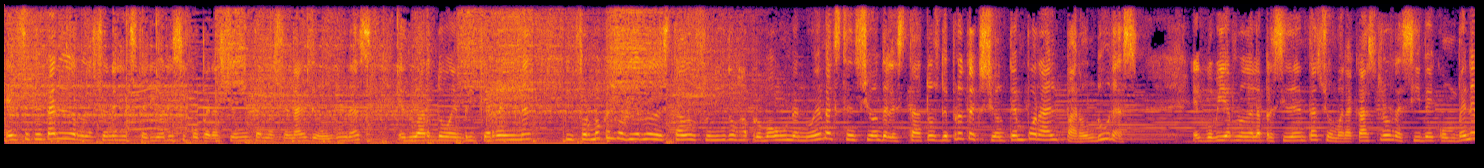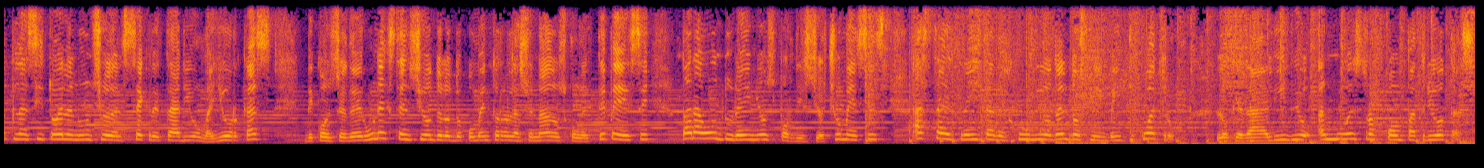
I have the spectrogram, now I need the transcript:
El secretario de Relaciones Exteriores y Cooperación Internacional de Honduras, Eduardo Enrique Reina, informó que el gobierno de Estados Unidos aprobó una nueva extensión del estatus de protección temporal para Honduras. El gobierno de la presidenta Xiomara Castro recibe con beneplácito el anuncio del secretario Mallorcas de conceder una extensión de los documentos relacionados con el TPS para hondureños por 18 meses hasta el 30 de junio del 2024, lo que da alivio a nuestros compatriotas,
